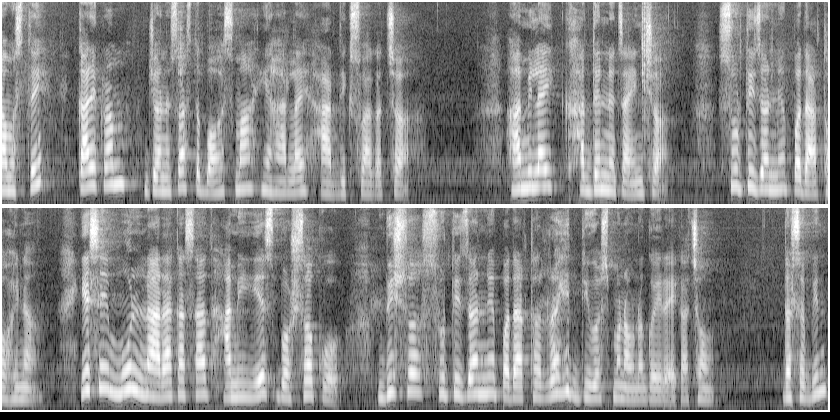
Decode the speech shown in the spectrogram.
नमस्ते। कार्यक्रम जनस्वास्थ्य बहसमा यहाँहरूलाई हार्दिक स्वागत छ। हामीलाई खाद्यान्न चाहिन्छ। सुर्तीजन्य पदार्थ होइन। यसै मूल नाराका साथ हामी यस वर्षको विश्व सुर्तीजन्य पदार्थ रहित दिवस मनाउन गइरहेका छौँ। दर्शकबिन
